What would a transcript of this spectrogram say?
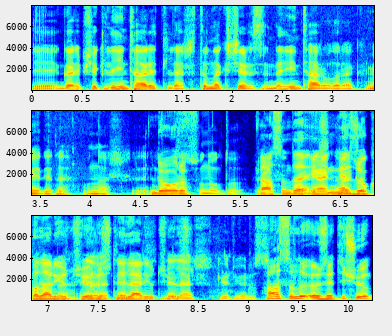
e, garip şekilde intihar ettiler. Tırnak içerisinde intihar olarak medyada bunlar e, Doğru. sunuldu. Aslında yani, işin ne zokalar yutuyoruz, evet, neler evet, yutuyoruz. Neler görüyoruz. Hasılı özeti şu.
